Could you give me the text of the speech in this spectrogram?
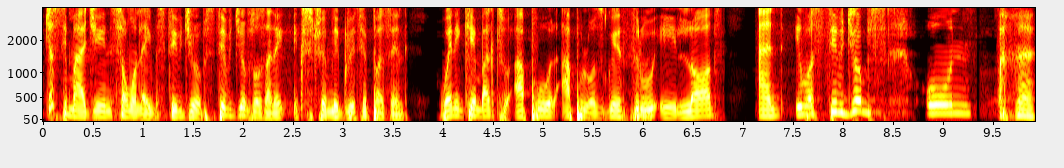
just imagine someone like Steve Jobs. Steve Jobs was an extremely gritty person. When he came back to Apple, Apple was going through a lot, and it was Steve Jobs' own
